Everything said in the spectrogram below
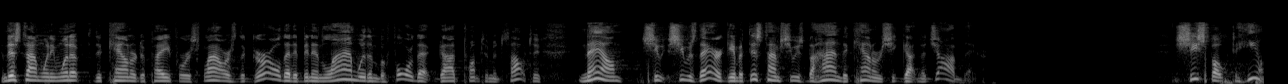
And this time, when he went up to the counter to pay for his flowers, the girl that had been in line with him before that God prompted him to talk to, now she, she was there again, but this time she was behind the counter and she'd gotten a job there. She spoke to him.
